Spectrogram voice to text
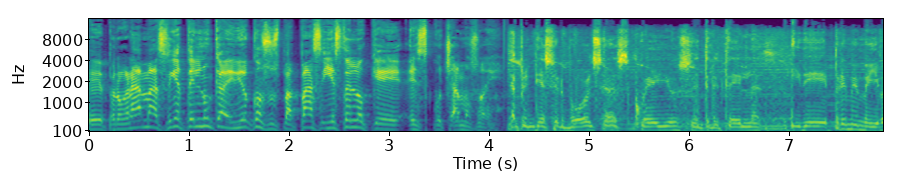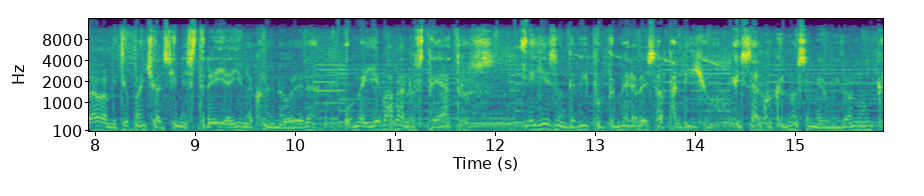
eh, programas. Fíjate, él nunca vivió con sus papás y esto es lo que escuchamos hoy. Aprendí a hacer bolsas, cuellos, entretelas. Y de premio me llevaba a mi tío Pancho al cine estrella ahí en la colonia obrera. O me llevaba a los teatros. Y ahí es donde vi por primera vez a Palillo. Es algo que no se me olvidó nunca.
